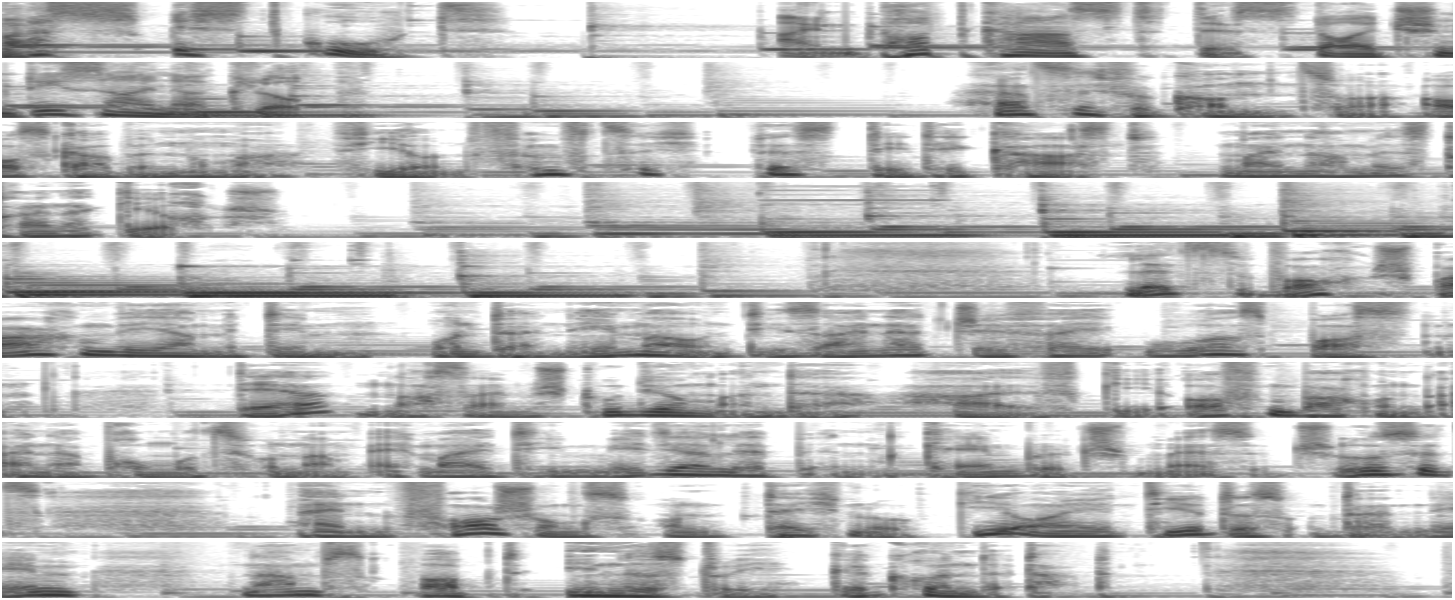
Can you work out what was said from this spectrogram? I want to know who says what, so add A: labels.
A: Was ist gut? Ein Podcast des Deutschen Designer Club.
B: Herzlich willkommen zur Ausgabe Nummer 54 des DT-Cast. Mein Name ist Rainer Gerisch. Letzte Woche sprachen wir ja mit dem Unternehmer und Designer Jeffrey U aus Boston – der nach seinem Studium an der HFG Offenbach und einer Promotion am MIT Media Lab in Cambridge, Massachusetts, ein forschungs- und technologieorientiertes Unternehmen namens Opt Industry gegründet hat.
